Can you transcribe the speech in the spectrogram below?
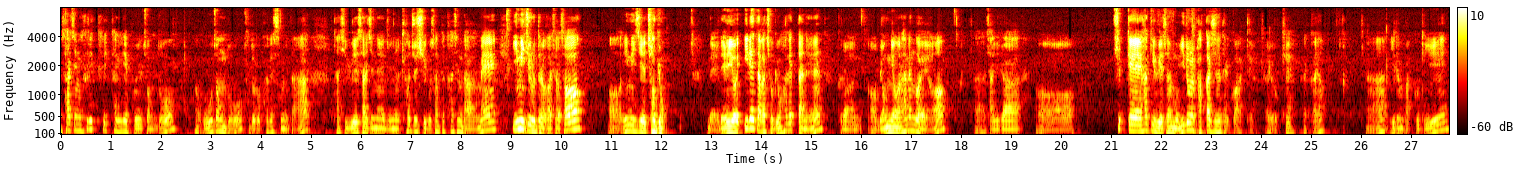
사진이 흐릿흐릿하게 보일 정도 5 정도 주도록 하겠습니다. 다시 위에 사진에 눈을 켜주시고 선택하신 다음에 이미지로 들어가셔서 어, 이미지에 적용 네, 레이어 1에다가 적용하겠다는 그런 어, 명령을 하는 거예요. 아, 자기가 어, 쉽게 하기 위해서는 뭐 이름을 바꿔주셔도 될 것 같아요. 자, 이렇게 할까요? 자, 이름 바꾸기.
